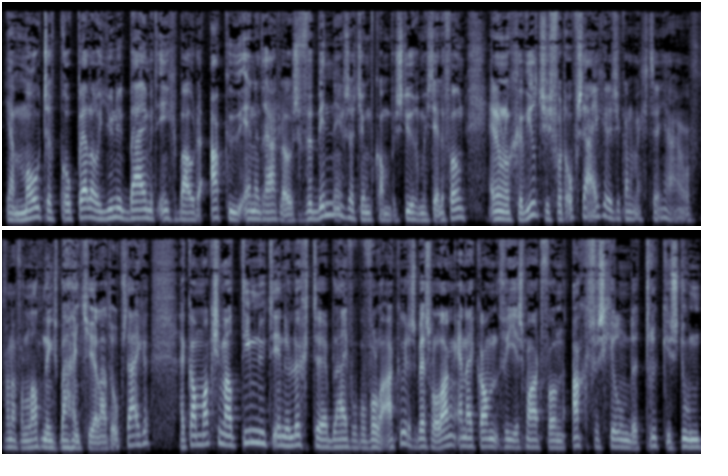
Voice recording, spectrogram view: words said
ja, motor, propeller unit bij met ingebouwde accu en een draadloze verbinding, zodat je hem kan besturen met je telefoon. En ook nog wieltjes voor het opstijgen, dus je kan hem echt uh, ja, vanaf een landingsbaantje laten opstijgen. Hij kan maximaal 10 minuten in de lucht uh, blijven op een volle accu, dat is best wel lang. En hij kan via je smartphone acht verschillende trucjes doen,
